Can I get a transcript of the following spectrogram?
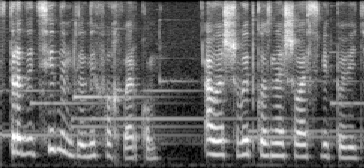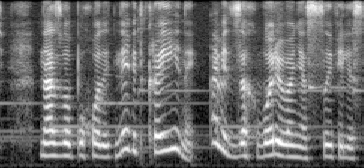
з традиційним для них фахверком? Але швидко знайшлась відповідь. Назва походить не від країни, а від захворювання сифіліс,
